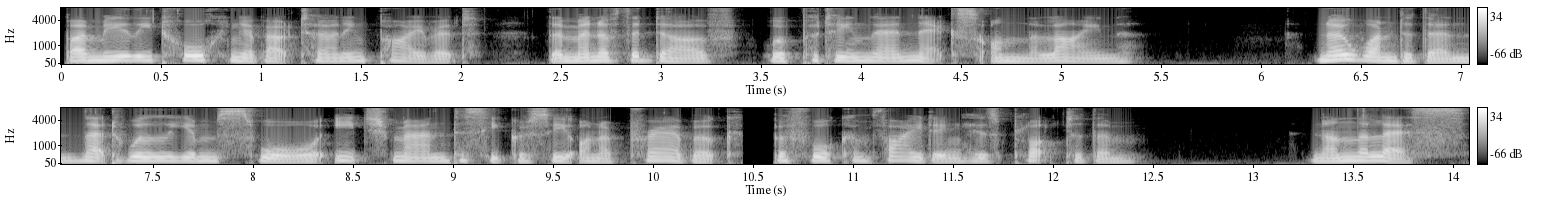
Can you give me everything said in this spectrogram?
By merely talking about turning pirate, the men of the Dove were putting their necks on the line. No wonder then that William swore each man to secrecy on a prayer book before confiding his plot to them. None the less,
